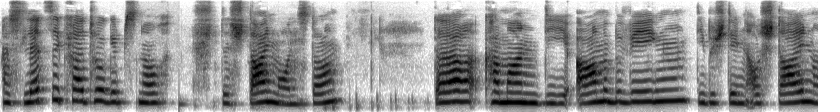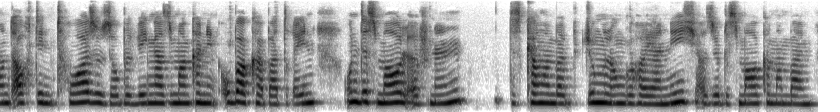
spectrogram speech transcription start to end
Als letzte Kreatur gibt es noch das Steinmonster. Da kann man die Arme bewegen, die bestehen aus Stein und auch den Torso so bewegen. Also man kann den Oberkörper drehen und das Maul öffnen. Das kann man beim Dschungelungeheuer nicht. Also das Maul kann man beim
